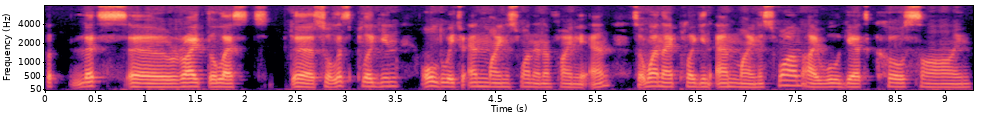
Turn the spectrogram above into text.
But let's uh, write the last uh, so let's plug in all the way to n minus 1 and then finally n. So when I plug in n minus 1 I will get cosine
